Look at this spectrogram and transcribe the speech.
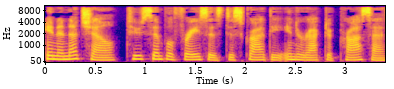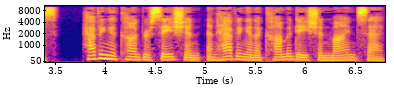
In a nutshell, two simple phrases describe the interactive process having a conversation and having an accommodation mindset.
